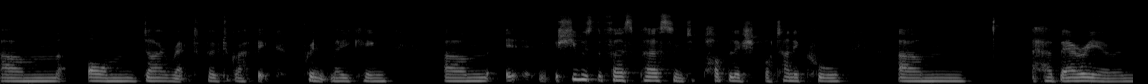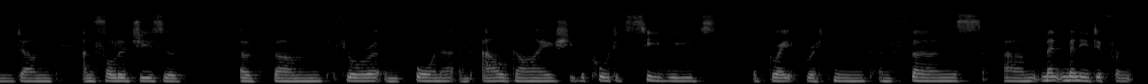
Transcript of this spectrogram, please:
um, on direct photographic printmaking. Um, it, she was the first person to publish botanical um, herbaria and um, anthologies of of um, flora and fauna and algae. She recorded seaweeds of Great Britain and ferns, um, many different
